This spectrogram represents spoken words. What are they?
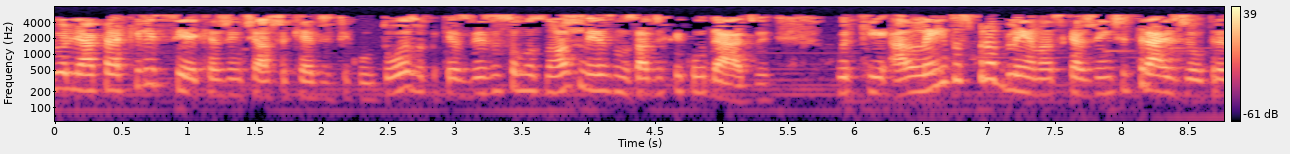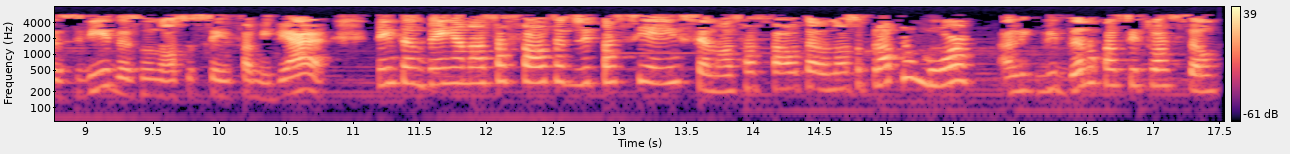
e olhar para aquele ser que a gente acha que é dificultoso, porque às vezes somos nós mesmos a dificuldade. Porque além dos problemas que a gente traz de outras vidas no nosso seio familiar, tem também a nossa falta de paciência, a nossa falta, o nosso próprio humor lidando com a situação.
